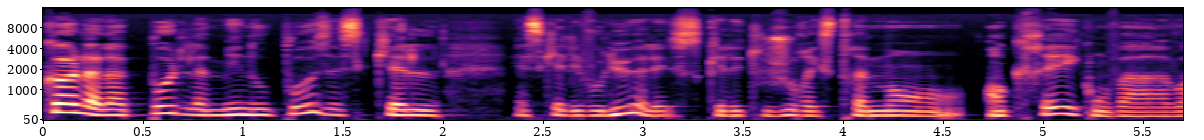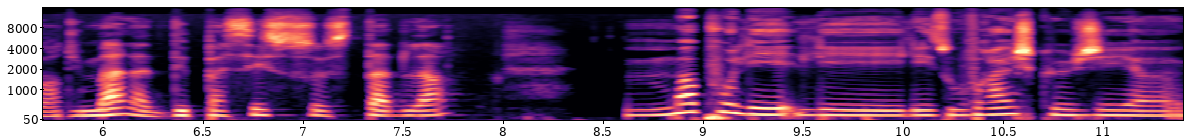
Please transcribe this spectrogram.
colle à la peau de la ménopause. Est-ce qu'elle est qu'elle évolue? Est-ce qu'elle est toujours extrêmement ancrée et qu'on va avoir du mal à dépasser ce stade-là? Moi, pour les, les, ouvrages que j'ai euh,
